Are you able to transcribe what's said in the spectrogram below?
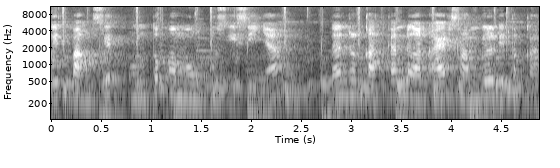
Kulit pangsit untuk membungkus isinya dan rekatkan dengan air sambil ditekan.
